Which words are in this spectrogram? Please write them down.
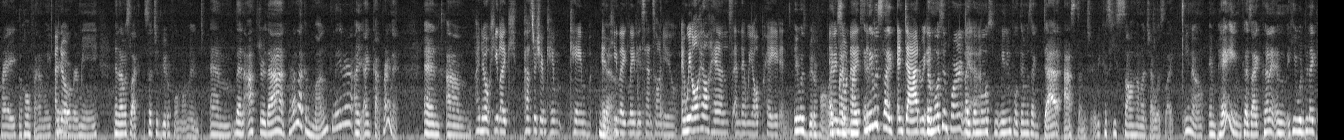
prayed. The whole family prayed over me, and that was like such a beautiful moment. And then after that, probably like a month later, I, I got pregnant, and um, I know he like Pastor Jim came came and Yeah. he like laid his hands on you, and we all held hands, and then we all prayed, and it was beautiful. It Like was my, so my and and- it was like and Dad. Re- the most important, like the most meaningful thing was like Dad asked him to because he saw how much I was like, you know, in pain because I couldn't, and he would be like,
